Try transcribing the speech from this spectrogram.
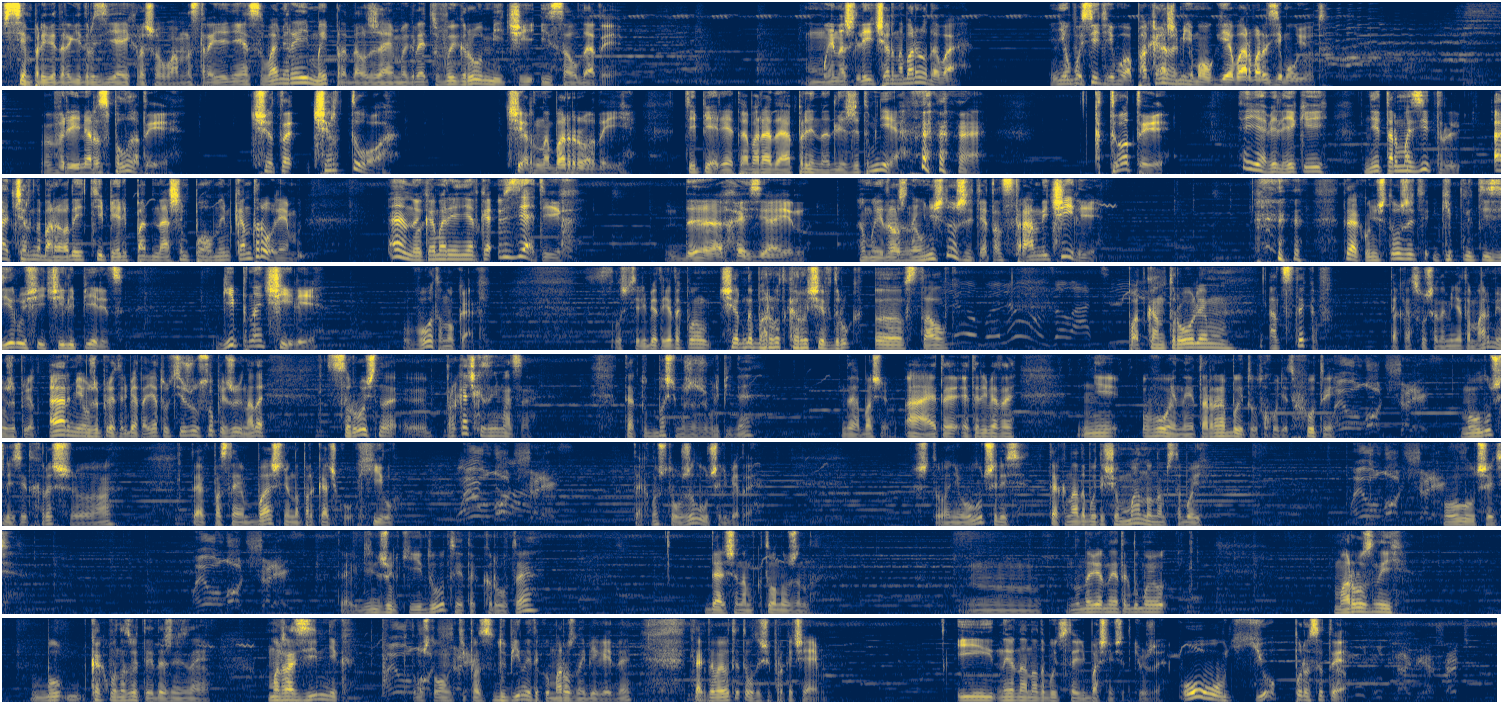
Всем привет, дорогие друзья, и хорошо вам настроение. С вами Рэй, мы продолжаем играть в игру Мечи и Солдаты. Мы нашли Чернобородова. Не упустите его, покажем ему, где варвары зимуют. Время расплаты. Чё-то черто. Чернобородый. Теперь эта борода принадлежит мне. Ха-ха-ха. Кто ты? Я великий нетормозитель, а Чернобородый теперь под нашим полным контролем. А ну-ка, марионетка, взять их. Да, хозяин. Мы должны уничтожить этот странный чили. Так, уничтожить гипнотизирующий чили-перец. Гипночили. Вот оно как. Слушайте, ребята, я так понял, Чернобород, короче, вдруг э, встал под контролем ацтеков. Так, а слушай, на меня там армия уже прет. Армия уже прет, ребята, я тут сижу, сопли жую, надо срочно э, прокачкой заниматься. Так, тут башню можно же влепить, да? Да, башню. А, это, это, ребята, не воины, это рабы тут ходят. Фу ты. Мы улучшились, это хорошо. Так, поставим башню на прокачку. Хил. Так, ну что, уже лучше, ребята. Что, они улучшились? Так, надо будет еще ману нам с тобой улучшить. Так, деньжульки идут, это круто. Дальше нам кто нужен? М ну, наверное, я так думаю, морозный... Как его назвать-то, я даже не знаю. Морозильник. Потому что он типа с дубиной такой морозной бегает, да? Так, давай вот это вот еще прокачаем. И, наверное, надо будет ставить башни все-таки уже. Оу, ёпрст.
